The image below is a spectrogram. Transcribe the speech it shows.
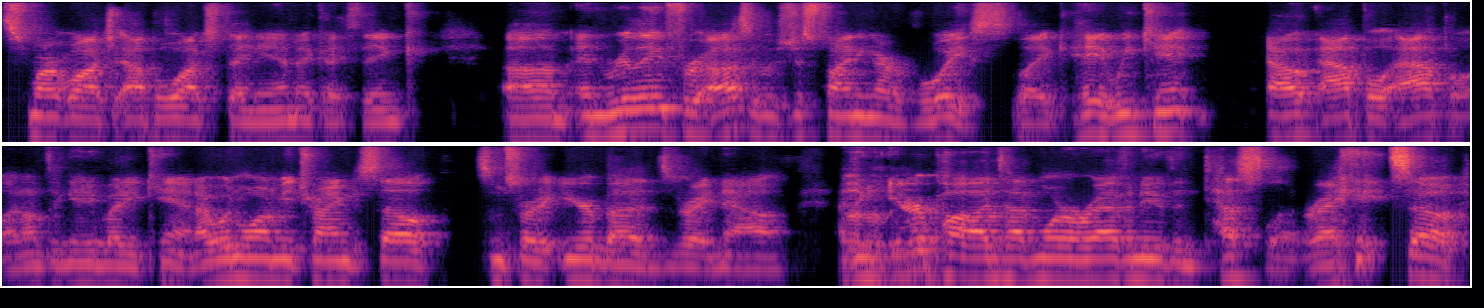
smartwatch, Apple Watch dynamic, I think. Um, and really for us, it was just finding our voice. Like, hey, we can't out Apple Apple. I don't think anybody can. I wouldn't want to be trying to sell some sort of earbuds right now. I think AirPods have more revenue than Tesla, right? So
